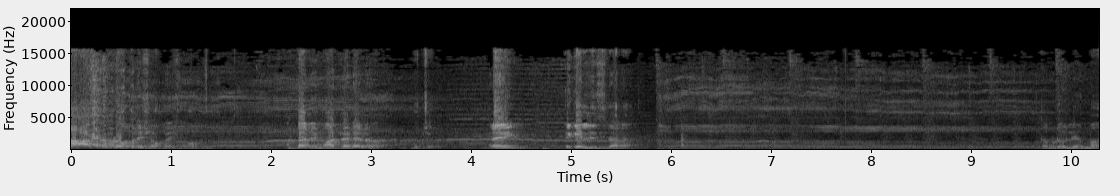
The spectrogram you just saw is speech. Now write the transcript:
ఆగదమ్మడు ఒక నిమిషం ఒక నిమిషం అంతా నేను మాట్లాడాను కూర్చో. రే టికెట్లు తీసుకురారా? తమ్ముడు లేమ్మా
